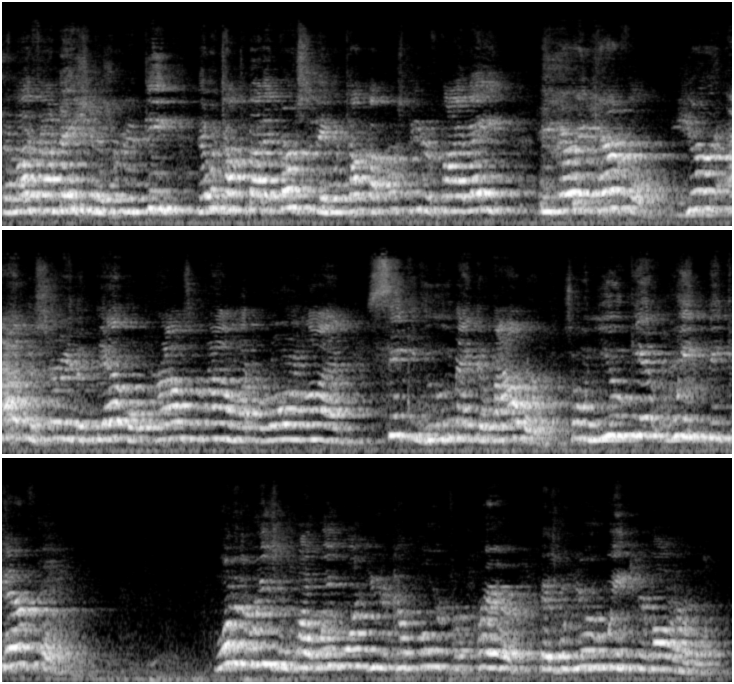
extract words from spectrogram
That my foundation is rooted deep. Then we talked about adversity. We talked about 1 Peter 5 8. Be very careful. Your adversary, the devil, prowls around like a roaring lion, seeking who he may devour. So when you get weak, be careful. One of the reasons why we want you to come forward for prayer is when you're weak, you're vulnerable.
